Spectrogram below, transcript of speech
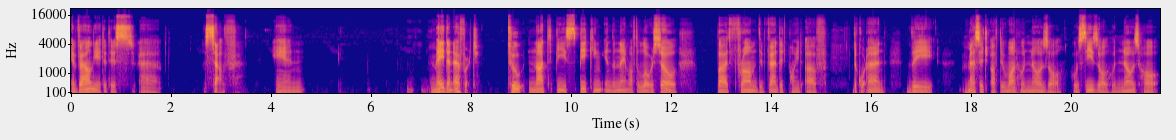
evaluated his uh, self and made an effort to not be speaking in the name of the lower soul, but from the vantage point of the Quran, the message of the one who knows all, who sees all, who knows all,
